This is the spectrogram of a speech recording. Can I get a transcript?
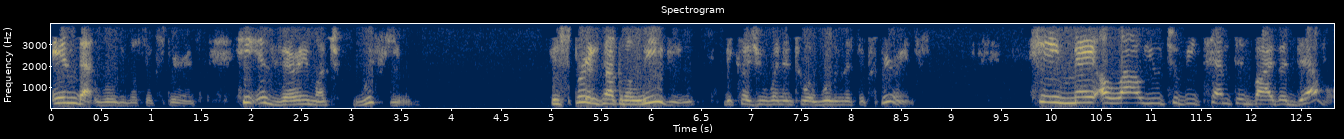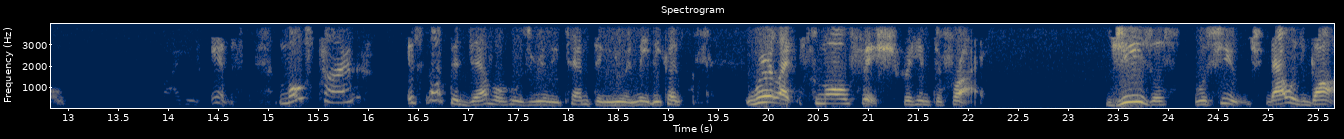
in that wilderness experience. He is very much with you. His spirit is not going to leave you because you went into a wilderness experience. He may allow you to be tempted by the devil, by his imps. Most times, it's not the devil who's really tempting you and me because we're like small fish for him to fry. Jesus was huge. That was God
